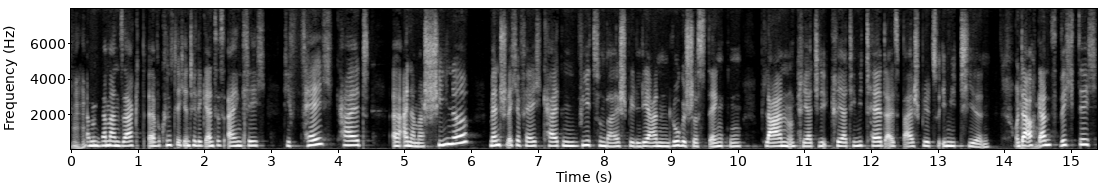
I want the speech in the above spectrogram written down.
mhm. ähm, wenn man sagt, äh, künstliche Intelligenz ist eigentlich die Fähigkeit äh, einer Maschine, menschliche Fähigkeiten wie zum Beispiel Lernen, logisches Denken, Planen und Kreativität als Beispiel zu imitieren. Und mhm. da auch mhm. ganz wichtig,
